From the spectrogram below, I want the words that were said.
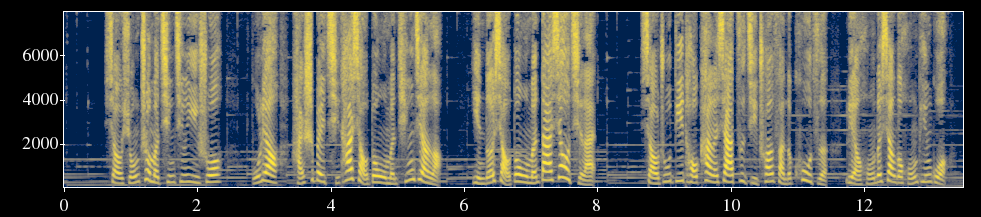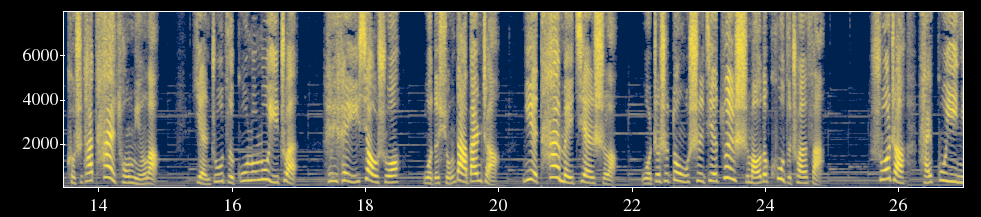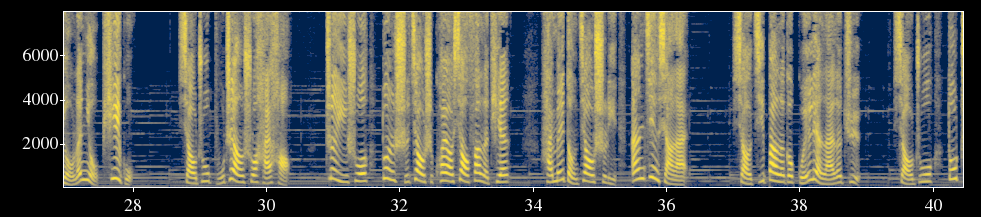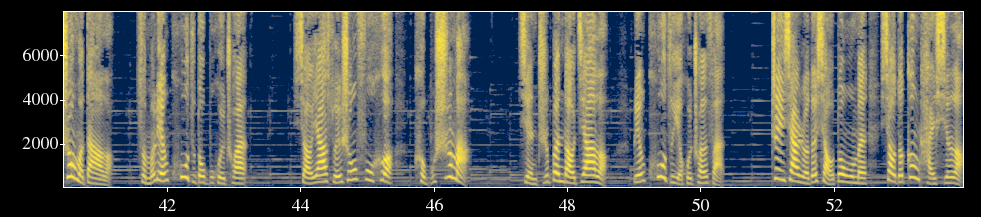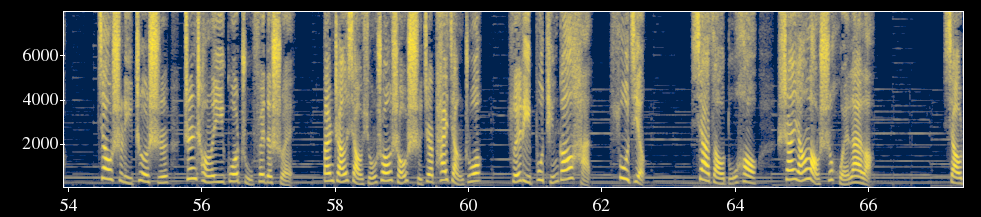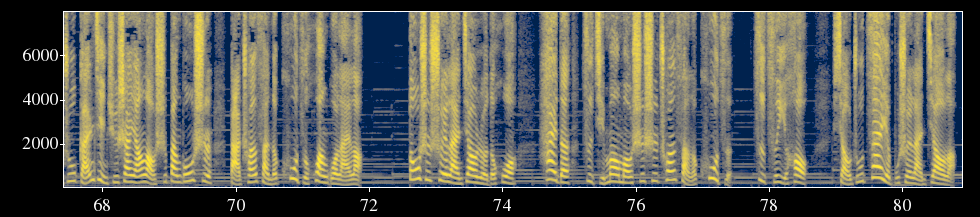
小熊这么轻轻一说，不料还是被其他小动物们听见了，引得小动物们大笑起来。小猪低头看了下自己穿反的裤子，脸红得像个红苹果。可是他太聪明了，眼珠子咕噜噜一转，嘿嘿一笑说：“我的熊大班长，你也太没见识了！我这是动物世界最时髦的裤子穿法。”说着还故意扭了扭屁股。小猪不这样说还好，这一说，顿时教室快要笑翻了天。还没等教室里安静下来。小鸡扮了个鬼脸，来了句：“小猪都这么大了，怎么连裤子都不会穿？”小鸭随声附和：“可不是嘛，简直笨到家了，连裤子也会穿反。”这下惹得小动物们笑得更开心了。教室里这时真成了一锅煮沸的水。班长小熊双手使劲拍讲桌，嘴里不停高喊：“肃静！”下早读后，山羊老师回来了。小猪赶紧去山羊老师办公室，把穿反的裤子换过来了。都是睡懒觉惹的祸，害得自己冒冒失失穿反了裤子。自此以后，小猪再也不睡懒觉了。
